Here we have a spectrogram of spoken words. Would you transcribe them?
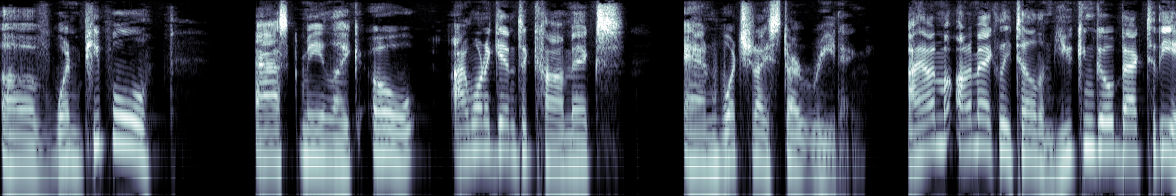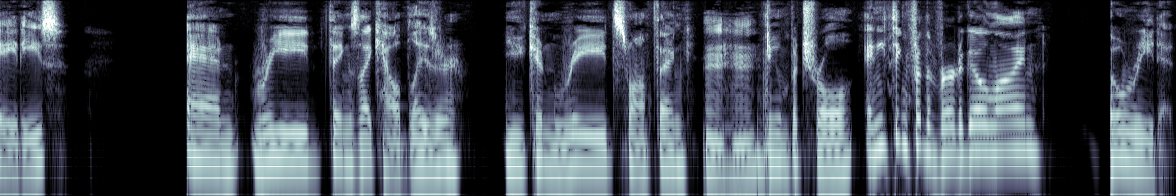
of when people ask me like, "Oh, I want to get into comics and what should I start reading?" I automatically tell them you can go back to the 80s and read things like Hellblazer. You can read Swamp Thing, Mm-hmm. Doom Patrol, anything for the Vertigo line, go read it.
